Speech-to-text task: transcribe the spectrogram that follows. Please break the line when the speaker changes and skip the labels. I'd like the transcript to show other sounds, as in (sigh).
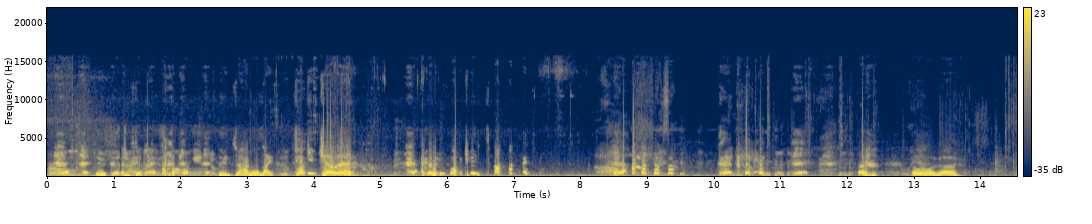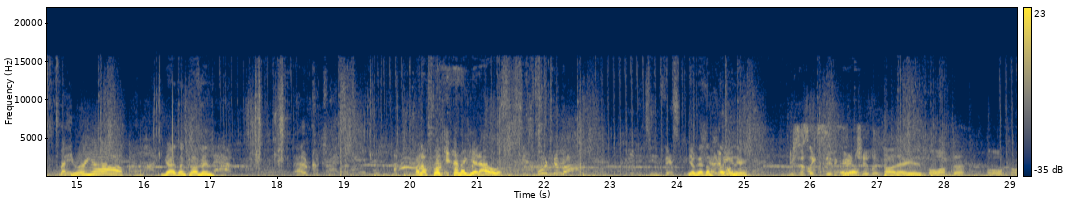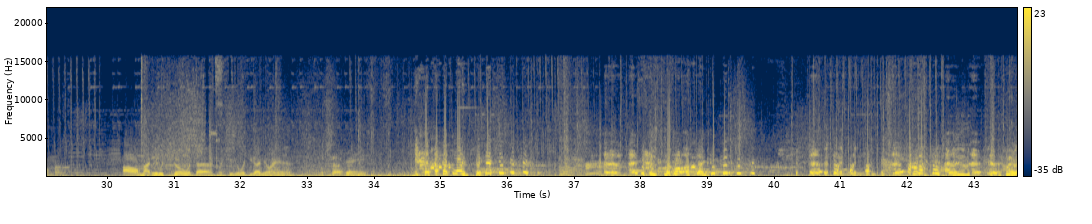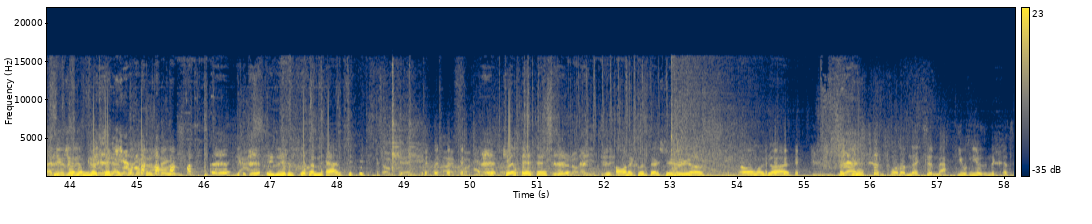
Bro,
Dude,
the giant guy is following Angel.
Dude, John was like, fucking kill him! (laughs) And we fucking died! (laughs) oh my god. Matthew, hurry up! Guys, I'm coming.
Alcatraz.
How the fuck can I get out?
It's wunderbar.
Yo, guys, I'm stuck in here.
He's just like sitting
There
there chilling.
Oh, there he is.
Oh, I'm done. Oh, no, I'm not.
Oh, Matthew, what you doing with that? What you what you got in your hand?
What's that?
Dang.
my face! It's so ugly!
Matthew was in his gut I pulled up his face.
He's just so nasty.
Okay. I fucking
Kill it.
I don't know how you did it.
I wanna clip that shit. Hurry up. Oh my god. (laughs)
pulled (laughs) up next to Matthew when he was in the cuts.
